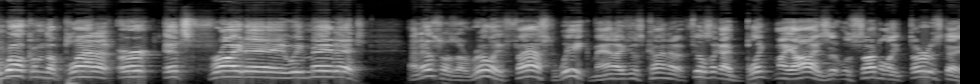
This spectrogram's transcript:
welcome to Planet Earth. It's Friday. We made it. And this was a really fast week, man. I just kind of, it feels like I blinked my eyes. It was suddenly Thursday.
